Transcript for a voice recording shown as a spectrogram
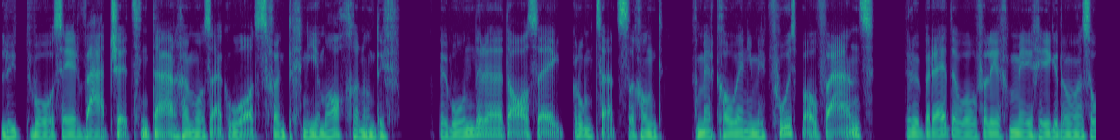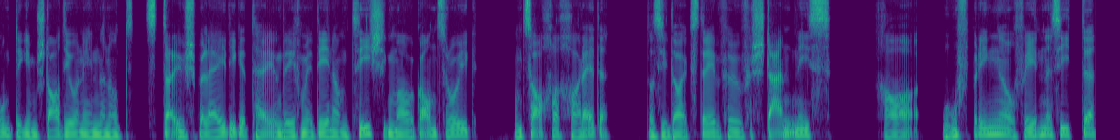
Leute, die sehr wertschätzend herkommen und sagen, wow, das könnte ich nie machen und ich bewundere das äh, grundsätzlich und ich merke auch, wenn ich mit Fußballfans darüber rede, die vielleicht mich irgendwo am Sonntag im Stadion innen noch zu tief beleidigt haben und ich mit ihnen am Dienstag mal ganz ruhig und sachlich kann reden dass ich da extrem viel Verständnis kann aufbringen auf ihrer Seite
